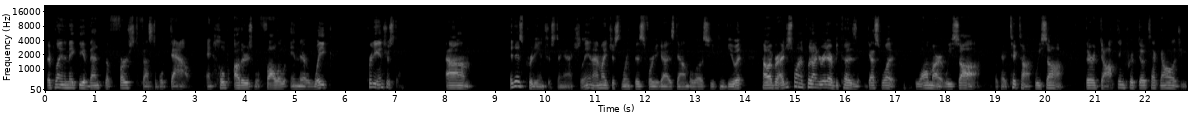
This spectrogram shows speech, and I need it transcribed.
they're planning to make the event the first festival DAO and hope others will follow in their wake. Pretty interesting. Um, it is pretty interesting, actually, and I might just link this for you guys down below so you can view it. However, I just want to put on your radar because guess what? Walmart, we saw, okay, TikTok, we saw, they're adopting crypto technology.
